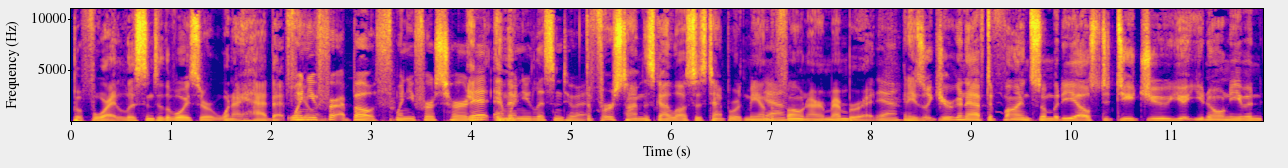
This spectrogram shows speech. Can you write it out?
Before i listened to the voice or when i had that When you fir- both, when you first heard it in and the- when you listened to it. the first time this guy lost his temper with me on Yeah. the phone i remember it. Yeah. and he's like you're gonna have to find somebody else to teach you. You, you don't even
